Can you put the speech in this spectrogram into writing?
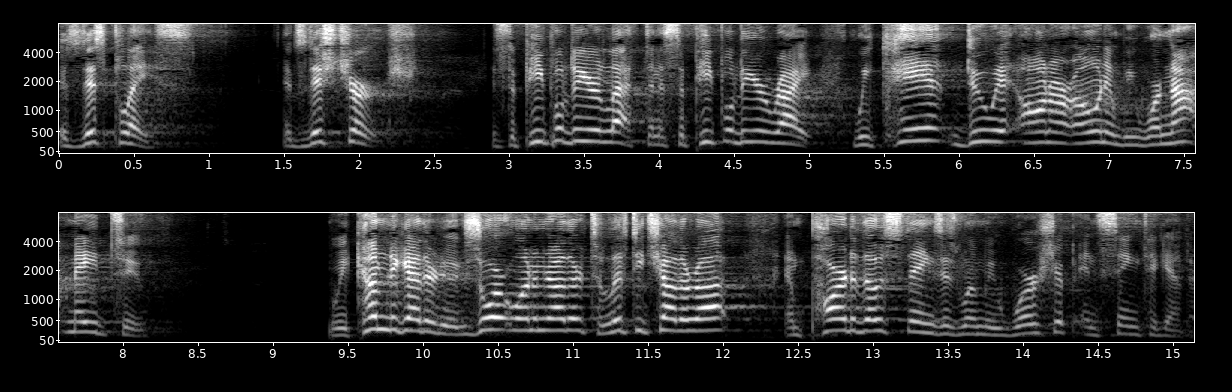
it's this place, it's this church. It's the people to your left and it's the people to your right. We can't do it on our own and we were not made to. We come together to exhort one another, to lift each other up, and part of those things is when we worship and sing together.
